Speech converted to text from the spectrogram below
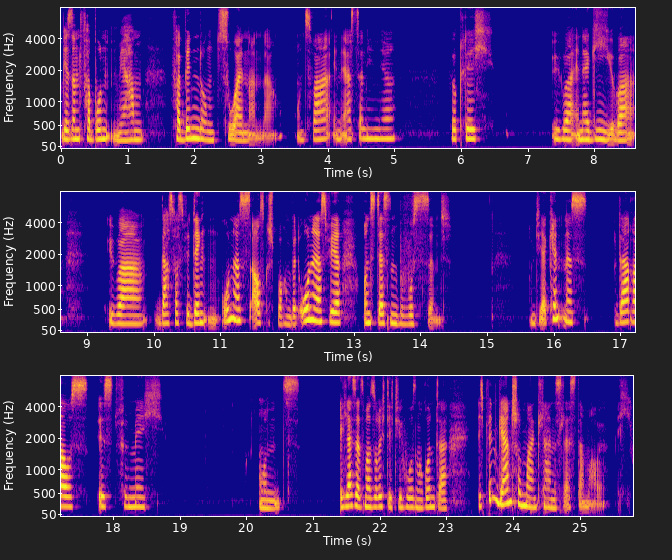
Wir sind verbunden, wir haben Verbindung zueinander. Und zwar in erster Linie wirklich über Energie, über, über das, was wir denken, ohne dass es ausgesprochen wird, ohne dass wir uns dessen bewusst sind. Und die Erkenntnis daraus ist für mich, und ich lasse jetzt mal so richtig die Hosen runter, ich bin gern schon mal ein kleines Lästermaul. Ich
